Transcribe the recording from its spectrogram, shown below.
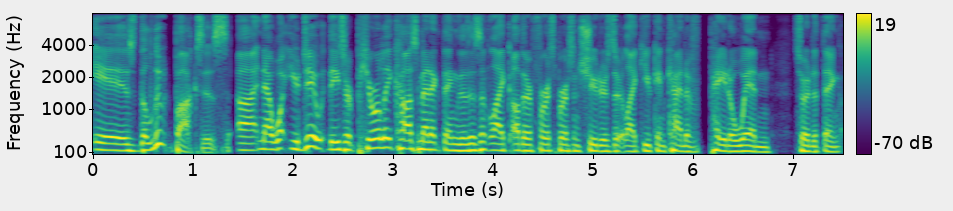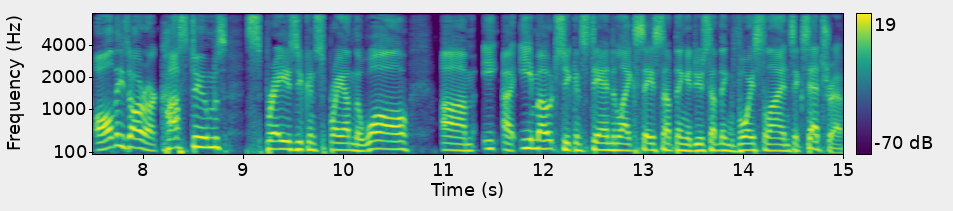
is the loot boxes. Uh, now, what you do? These are purely cosmetic things. This isn't like other first-person shooters that like you can kind of pay to win sort of thing. All these are are costumes, sprays you can spray on the wall, um, e- uh, emotes you can stand and like say something and do something, voice lines, etc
